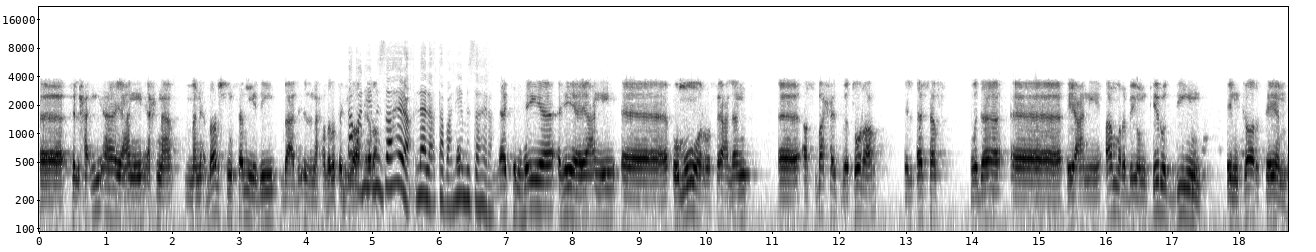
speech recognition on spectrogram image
في الحقيقة يعني إحنا ما نقدرش نسمي دي بعد إذن حضرتك طبعا هي. مش ظاهرة. لا لا طبعا هي مش ظاهرة. لكن هي هي يعني آه أمور فعلا آه أصبحت بترى للأسف. وده آه يعني أمر بينكره الدين إنكار تام.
